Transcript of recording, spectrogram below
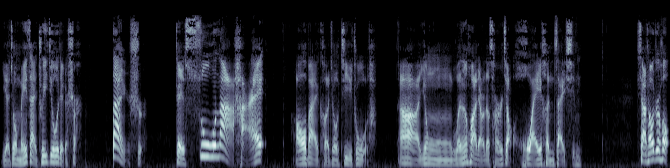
也就没再追究这个事儿，但是这苏纳海，鳌拜可就记住了啊！用文化点的词儿叫怀恨在心。下朝之后，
